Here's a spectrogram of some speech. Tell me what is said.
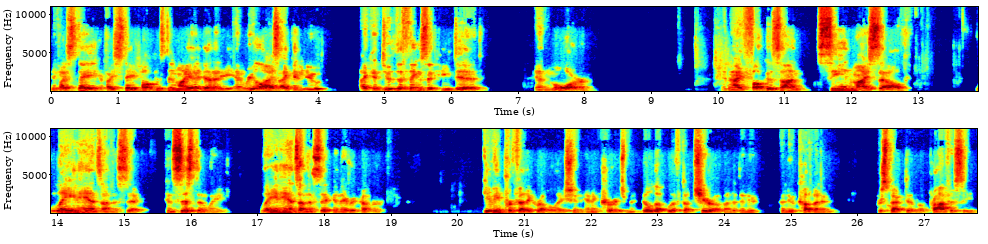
If I stay, if I stay focused in my identity and realize I can do, I can do the things that he did and more. And I focus on seeing myself, laying hands on the sick consistently, laying hands on the sick and they recover. Giving prophetic revelation and encouragement, build up, lift up, cheer up under the new, the new covenant perspective of prophecy.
